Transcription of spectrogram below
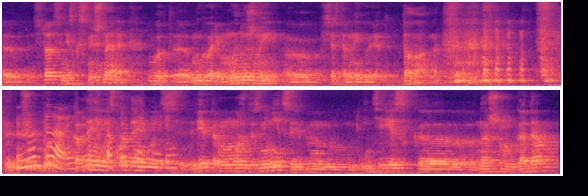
Э, ситуация несколько смешная. Вот э, мы говорим, мы нужны, э, все остальные говорят, да ладно. Ну да. Когда-нибудь, когда-нибудь вектор может измениться, интерес к нашим годам,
